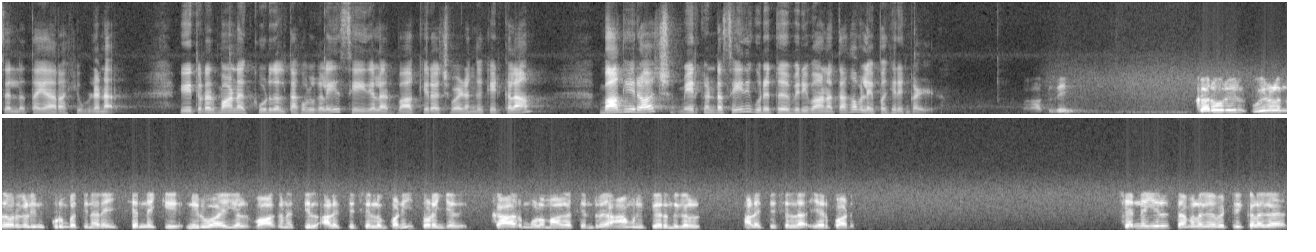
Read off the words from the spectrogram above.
செல்ல தயாராகியுள்ளனர் இது தொடர்பான கூடுதல் தகவல்களை செய்தியாளர் பாக்யராஜ் வழங்க கேட்கலாம் பாக்யராஜ் மேற்கண்ட செய்தி குறித்து விரிவான தகவலை பகிருங்கள் கரூரில் உயிரிழந்தவர்களின் குடும்பத்தினரை சென்னைக்கு நிர்வாகிகள் வாகனத்தில் அழைத்து செல்லும் பணி தொடங்கியது. கார் மூலமாக சென்று ஆமணி பேருந்துகள் அழைத்து செல்ல ஏற்பாடு. சென்னையில் தமிழக வெற்றிக் கழக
